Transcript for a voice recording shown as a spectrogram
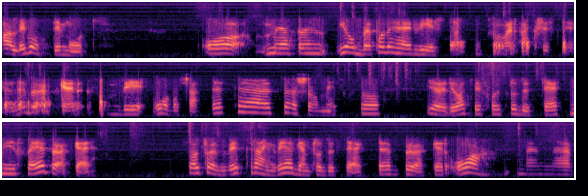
veldig godt imot. Og med at en jobber på dette viset for eksisterende bøker som vi oversetter til sørsamisk, så gjør det jo at vi får produsert mye flere bøker. Selvfølgelig trenger vi egenproduserte bøker òg, men eh,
